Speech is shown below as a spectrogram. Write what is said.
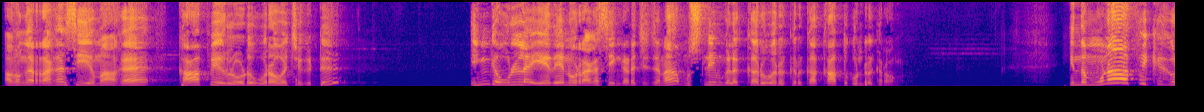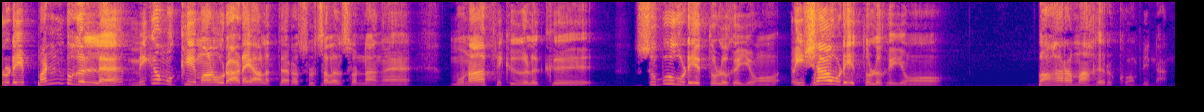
அவங்க ரகசியமாக காபியர்களோடு உறவு வச்சுக்கிட்டு இங்க உள்ள ஏதேனும் ஒரு ரகசியம் கிடைச்சிச்சுன்னா முஸ்லீம்களை கருவறுக்கிறக்கா காத்து கொண்டிருக்கிறவங்க. இந்த முனாஃபிக்குகளுடைய பண்புகள்ல மிக முக்கியமான ஒரு அடையாளத்தை ரசூல் சலன் சொன்னாங்க. முனாஃபிக்குகளுக்கு சுபுவுடைய தொழுகையும் இஷாவுடைய தொழுகையும் பாரமாக இருக்கும் அப்படின்னாங்க.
